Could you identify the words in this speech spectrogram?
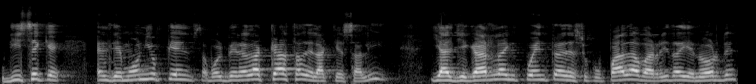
dice que el demonio piensa, volver a la casa de la que salí. Y al llegar la encuentra desocupada, barrida y en orden,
